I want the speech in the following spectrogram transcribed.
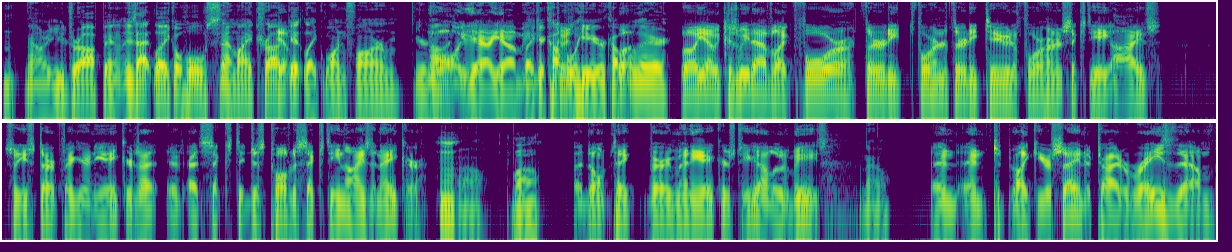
Hmm. Now, are you dropping? Is that like a whole semi truck Yep. at like one farm? You're not oh yeah, yeah. I mean, like a couple here, a couple well, there. Well, yeah, because we'd have like 430, 432 to 468 hives. So you start figuring the acres at, at, at 60, just 12 to 16 hives an acre. Hmm. Wow. Wow. It don't take very many acres till you got a load of bees. No, And, and to, like you're saying, to try to raise them,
